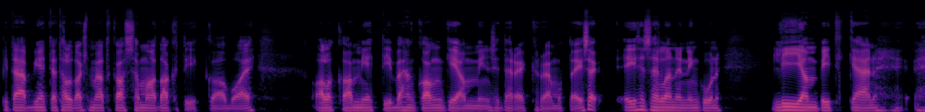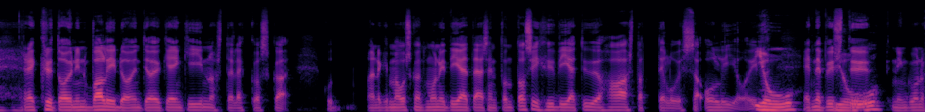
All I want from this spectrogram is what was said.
pitää miettiä, että halutaanko me jatkaa samaa taktiikkaa vai alkaa miettiä vähän kankeammin sitä rekryä, mutta ei se, ei se sellainen niin kuin liian pitkään rekrytoinnin validointi oikein kiinnostele, koska kun ainakin mä uskon, että moni tietää sen, että on tosi hyviä työhaastatteluissa olijoita. Juu, että ne pystyy juu. niin kuin,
